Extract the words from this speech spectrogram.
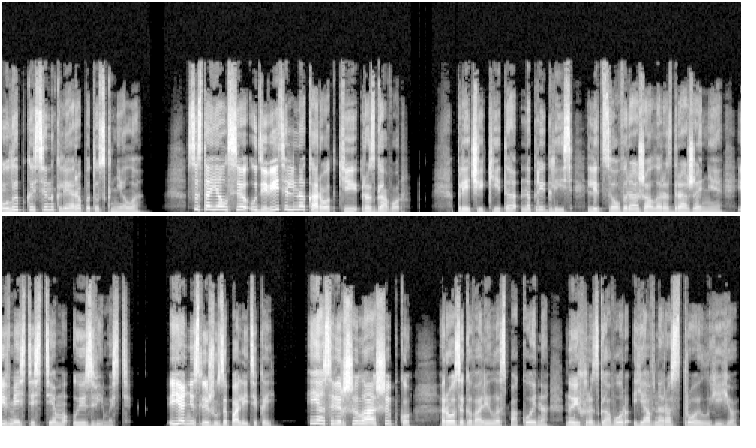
Улыбка Синклера потускнела. Состоялся удивительно короткий разговор. Плечи Кита напряглись, лицо выражало раздражение и вместе с тем уязвимость. «Я не слежу за политикой», «Я совершила ошибку», — Роза говорила спокойно, но их разговор явно расстроил ее.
